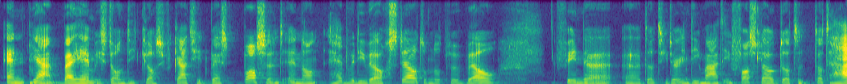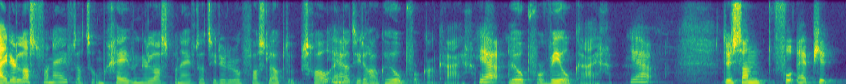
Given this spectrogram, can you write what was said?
en ja, bij hem is dan die klassificatie het best passend. En dan hebben we die wel gesteld, omdat we wel vinden eh, dat hij er in die mate in vastloopt. Dat, dat hij er last van heeft, dat de omgeving er last van heeft, dat hij erdoor vastloopt op school. En dat hij er ook hulp voor kan krijgen. Ja. Of hulp voor wil krijgen. Ja, dus dan heb je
